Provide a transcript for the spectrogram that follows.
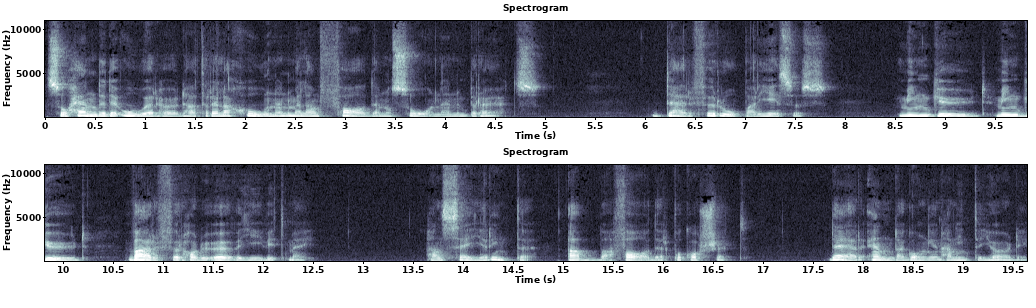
så hände det oerhörda att relationen mellan fadern och sonen bröts. Därför ropar Jesus Min Gud, min Gud, varför har du övergivit mig? Han säger inte Abba, fader på korset. Det är enda gången han inte gör det.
